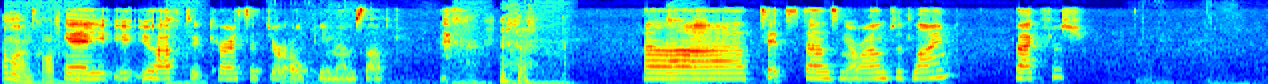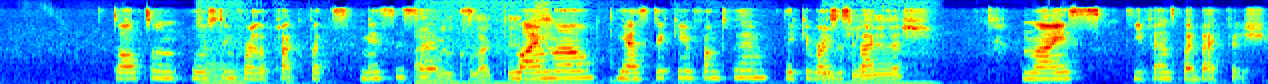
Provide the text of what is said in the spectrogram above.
Come on, Kofti. Yeah, you, you have to curse at your OP memes after. Uh, Tits dancing around with Lime. Backfish. Dalton boosting for the puck but misses it. will collect it. Lime now. He has Dicky in front of him. Dicky versus Dicky. Backfish. Nice defense by Backfish.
